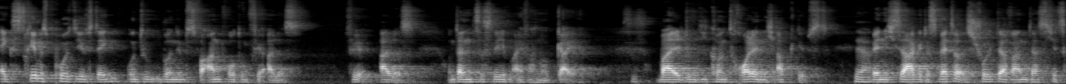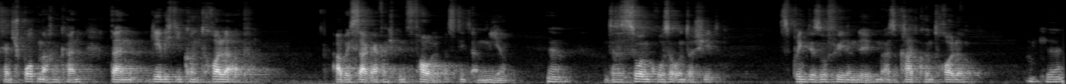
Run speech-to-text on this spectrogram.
extremes positives Denken und du übernimmst Verantwortung für alles. Für alles. Und dann ist das Leben einfach nur geil. Weil du die Kontrolle nicht abgibst. Ja. Wenn ich sage, das Wetter ist schuld daran, dass ich jetzt keinen Sport machen kann, dann gebe ich die Kontrolle ab. Aber ich sage einfach, ich bin faul, das liegt an mir. Ja. Und das ist so ein großer Unterschied. Das bringt dir so viel im Leben, also gerade Kontrolle. Okay.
